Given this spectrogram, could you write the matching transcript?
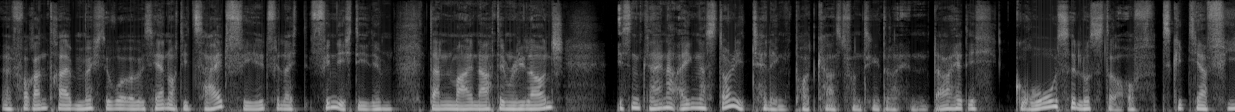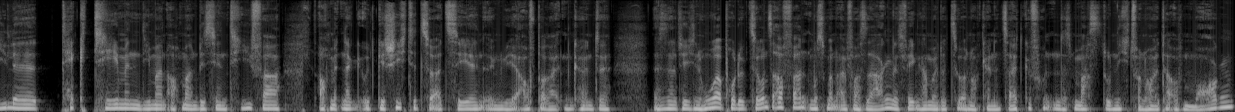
äh, vorantreiben möchte, wo aber bisher noch die Zeit fehlt, vielleicht finde ich die dann mal nach dem Relaunch, ist ein kleiner eigener Storytelling-Podcast von T3N. Da hätte ich große Lust drauf. Es gibt ja viele Tech-Themen, die man auch mal ein bisschen tiefer, auch mit einer Geschichte zu erzählen, irgendwie aufbereiten könnte. Das ist natürlich ein hoher Produktionsaufwand, muss man einfach sagen. Deswegen haben wir dazu auch noch keine Zeit gefunden. Das machst du nicht von heute auf morgen.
